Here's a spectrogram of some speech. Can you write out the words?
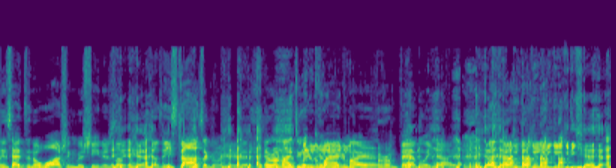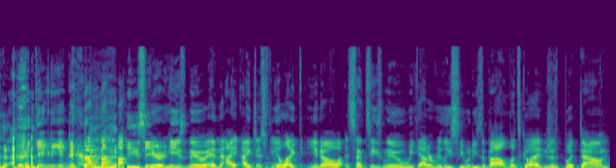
His head's in a washing machine or something. He does it. He stops. Like, it reminds me of Quagmire from Family Guy. Giggity, giggity. he's here. He's new, and I, I just feel like you know, since he's new, we got to really see what he's about. Let's go ahead and just put down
